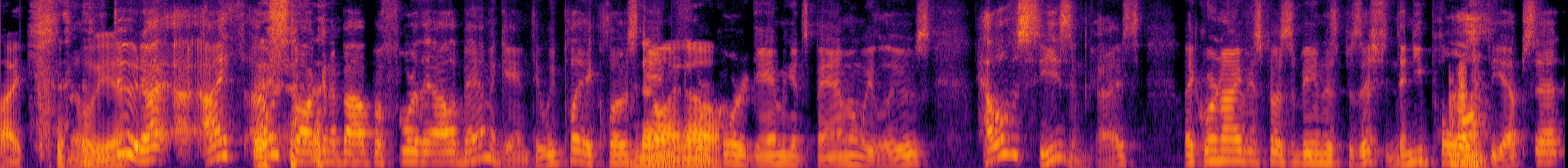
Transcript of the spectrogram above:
Like oh yeah. Dude, I, I I I was talking about before the Alabama game. Did we play a close No, game, I a four quarter game against Bama and we lose? Hell of a season, guys. Like we're not even supposed to be in this position. Then you pull off the upset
